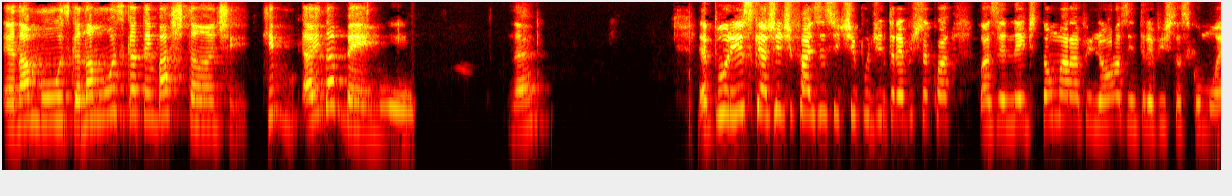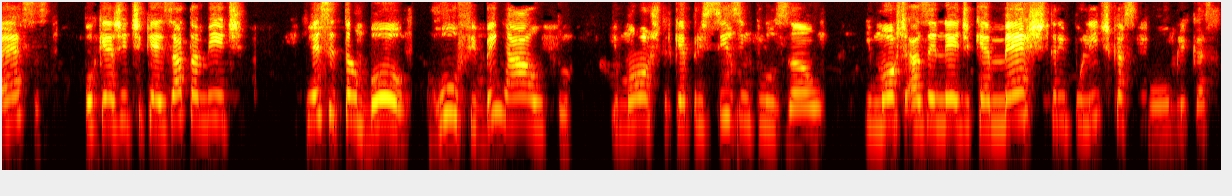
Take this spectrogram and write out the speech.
é, na música. Na música tem bastante, que ainda bem, né? É por isso que a gente faz esse tipo de entrevista com a, com a Zeneide tão maravilhosa, entrevistas como essas, porque a gente quer exatamente que esse tambor rufe bem alto e mostre que é preciso inclusão, e mostre a Zeneide que é mestre em políticas públicas,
